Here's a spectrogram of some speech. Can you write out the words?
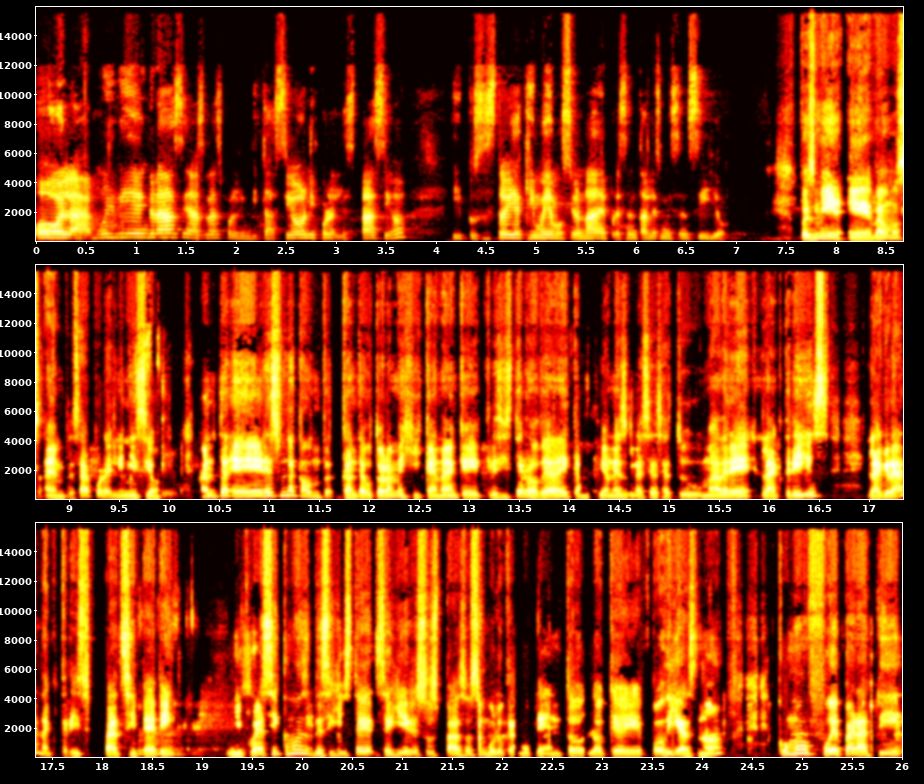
Hola, muy bien, gracias. Gracias por la invitación y por el espacio. Y pues estoy aquí muy emocionada de presentarles mi sencillo. Pues mire, eh, vamos a empezar por el inicio. eres una cantautora mexicana que creciste rodeada de canciones gracias a tu madre, la actriz, la gran actriz Patsy Pepping. Y fue así como decidiste seguir sus pasos involucrándote en todo lo que podías, ¿no? ¿Cómo fue para ti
